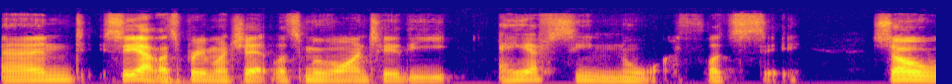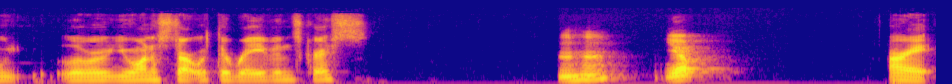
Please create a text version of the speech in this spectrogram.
And so yeah, that's pretty much it. Let's move on to the AFC North. Let's see. So you want to start with the Ravens, Chris? Mm-hmm. Yep. All right.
